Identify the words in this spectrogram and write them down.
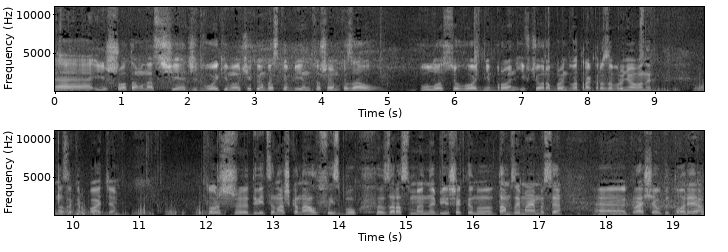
Е, і що там у нас ще? G2 ми очікуємо без кабін. То, що я вам казав, було сьогодні бронь і вчора бронь два трактора заброньованих на Закарпаття. Тож, е, дивіться наш канал Facebook. Зараз ми найбільш активно там займаємося. Е, краща аудиторія. Е,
